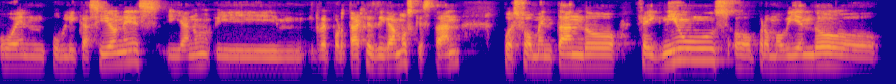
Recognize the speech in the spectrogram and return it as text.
o en publicaciones y, y, reportajes, digamos, que están, pues, fomentando fake news o promoviendo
